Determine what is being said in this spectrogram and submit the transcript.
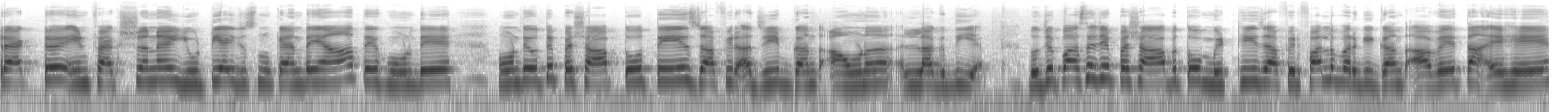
ਟ੍ਰੈਕਟ ਇਨਫੈਕਸ਼ਨ ਯੂਟੀਆਈ ਜਿਸ ਨੂੰ ਕਹਿੰਦੇ ਆ, ਤੇ ਹੋਣ ਦੇ ਹੋਣ ਦੇ ਉੱਤੇ ਪਿਸ਼ਾਬ ਤੋਂ ਤੇਜ਼ ਜਾਂ ਫਿਰ ਅਜੀਬ ਗੰਧ ਆਉਣ ਲੱਗਦੀ ਹੈ। ਦੂਜੇ ਪਾਸੇ ਜੇ ਪਿਸ਼ਾਬ ਤੋਂ ਮਿੱਠੀ ਜਾਂ ਫਿਰ ਫਲ ਵਰਗੀ ਗੰਧ ਆਵੇ ਤਾਂ ਇਹ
